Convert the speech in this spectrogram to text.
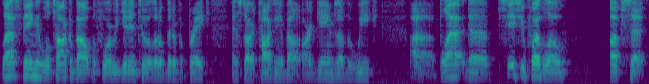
last thing that we'll talk about before we get into a little bit of a break and start talking about our games of the week. Uh, Bla- the CSU Pueblo upset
